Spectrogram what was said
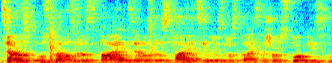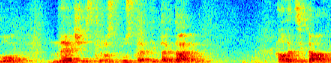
ця розпуста розростається, розростається і розростається. Жорстокість, зло, нечисть, розпуста і так далі. Але цікаво,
